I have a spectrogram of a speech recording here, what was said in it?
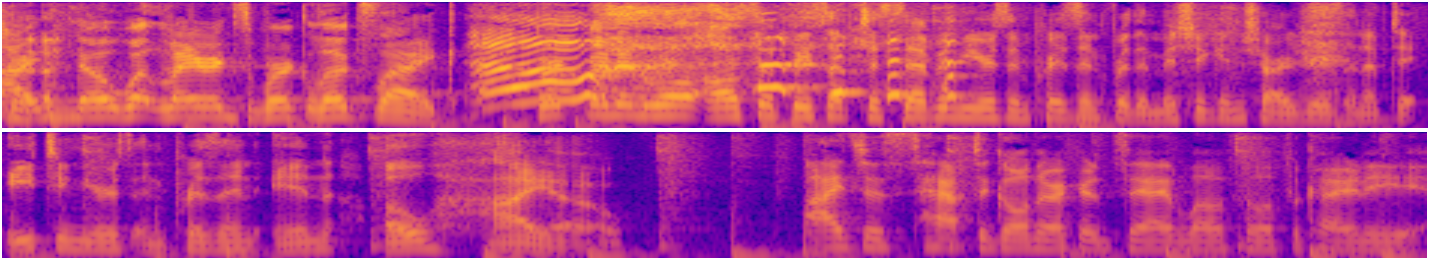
I know what larynx work looks like. Oh! Burkman and Wohl also face up to seven years in prison for the Michigan charges and up to 18 years in prison in Ohio. I just have to go on the record and say I love Philip Picardi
